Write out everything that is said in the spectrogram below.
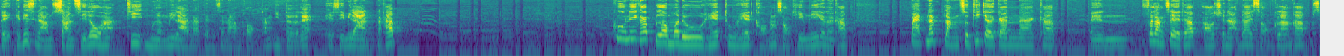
เตะกันที่สนามซานซิโร่ฮะที่เมืองมิลานนะเป็นสนามของทั้งอินเตอร์และเอซีมิลานนะครับคู่นี้ครับเรามาดู head to head ของทั้งสองทีมนี้กันนะครับ 8 นัดหลังสุดที่เจอกันนะครับ เป็นฝรั่งเศสครับเอาชนะได้ 2 ครั้งครับ เส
